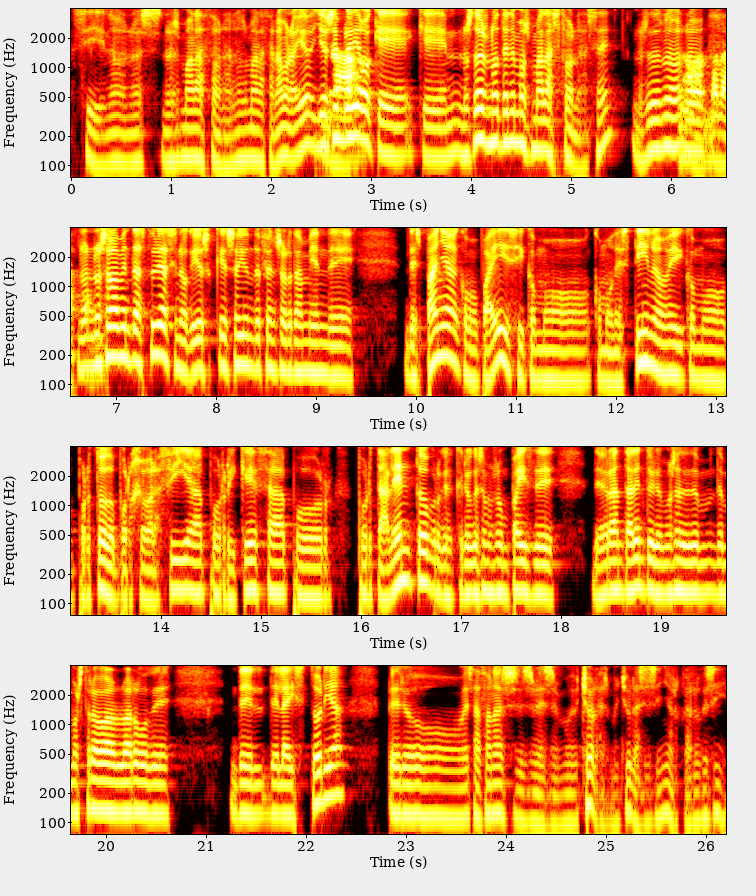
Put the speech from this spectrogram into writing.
Sí, no, no, es, no es mala zona, no es mala zona. Bueno, yo, yo siempre digo que, que, nosotros no tenemos malas zonas, ¿eh? Nosotros no, no, no, solamente Asturias, sino que yo que soy un defensor también de, de España como país y como, como, destino y como por todo, por geografía, por riqueza, por, por talento, porque creo que somos un país de, de gran talento y lo hemos demostrado a lo largo de, de la historia. Pero esta zona es, muy chula, es muy chula, sí señor, claro que sí.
